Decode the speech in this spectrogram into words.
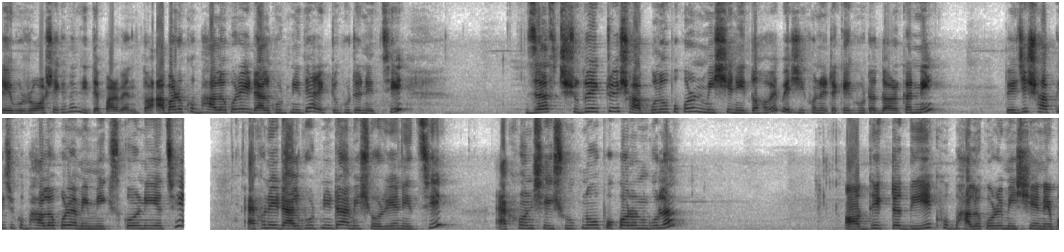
লেবুর রস এখানে দিতে পারবেন। তো আবারও খুব ভালো করে এই ডাল ঘুটনিতে আর একটু ঘুটে নিচ্ছি। জাস্ট শুধু একটু এই সবগুলো উপকরণ মিশিয়ে নিতে হবে, বেশিক্ষণ এটাকে ঘোটার দরকার নেই। তো এই যে সব কিছু খুব ভালো করে আমি মিক্স করে নিয়েছি। এখন এই ডাল ঘুটনিটা আমি সরিয়ে নিচ্ছি। এখন সেই শুকনো উপকরণগুলো অর্ধেকটা দিয়ে খুব ভালো করে মিশিয়ে নেব।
